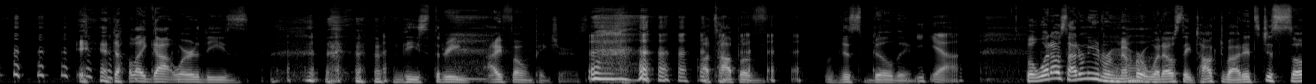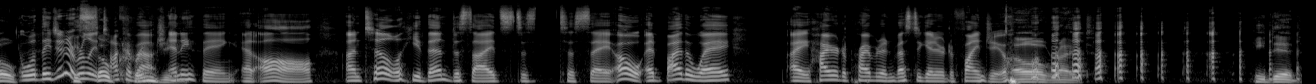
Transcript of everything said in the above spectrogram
and all I got were these these three iPhone pictures on top of this building. Yeah. But what else? I don't even remember what else they talked about. It's just so Well, they didn't really so talk about anything at all until he then decides to to say, "Oh, and by the way, I hired a private investigator to find you." oh right. he did.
